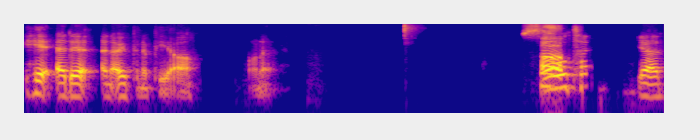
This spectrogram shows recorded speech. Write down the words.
hit edit and open a PR on it. So, yeah.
